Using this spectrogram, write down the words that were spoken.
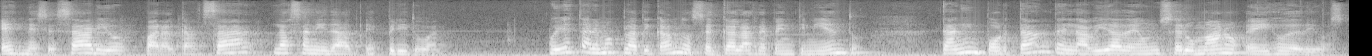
Es necesario para alcanzar la sanidad espiritual. Hoy estaremos platicando acerca del arrepentimiento, tan importante en la vida de un ser humano e hijo de Dios.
